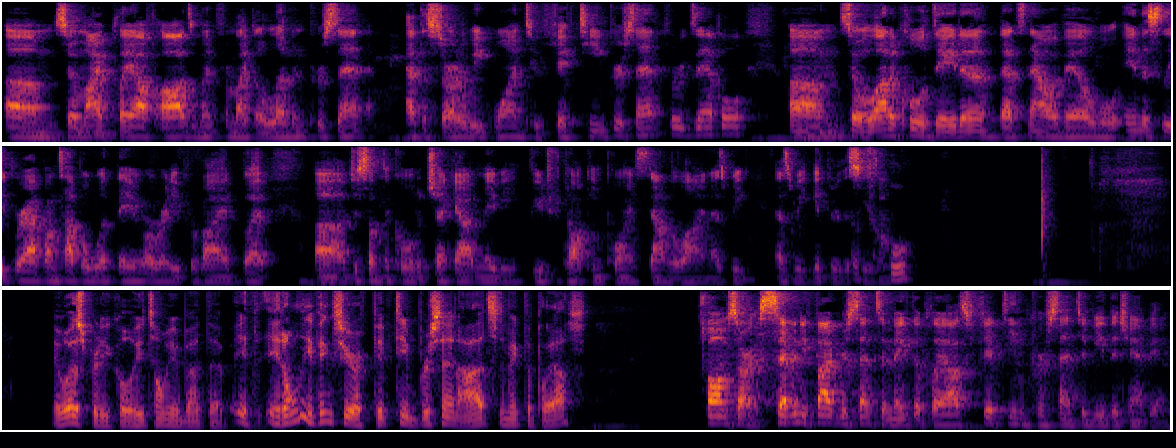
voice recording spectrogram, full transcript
Um, so my playoff odds went from like eleven percent at the start of week one to fifteen percent, for example. Um, so a lot of cool data that's now available in the Sleeper app on top of what they already provide, but uh, just something cool to check out and maybe future talking points down the line as we as we get through the That's season. cool. It was pretty cool. He told me about that. It, it only thinks you're a 15% odds to make the playoffs. Oh, I'm sorry, seventy five percent to make the playoffs, fifteen percent to be the champion.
